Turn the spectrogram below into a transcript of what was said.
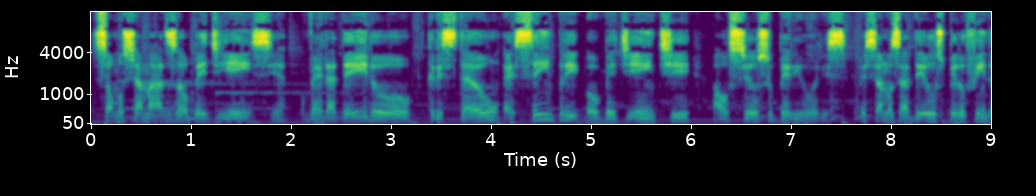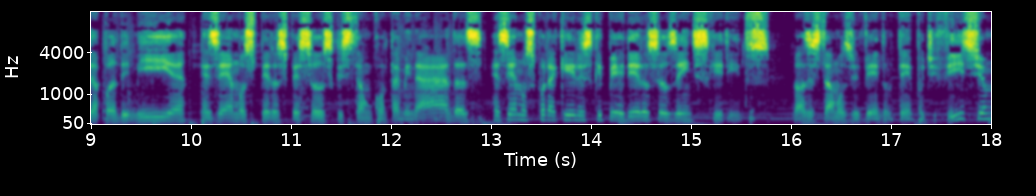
somos chamados à obediência. O verdadeiro cristão é sempre obediente aos seus superiores. Peçamos a Deus pelo fim da pandemia, rezemos pelas pessoas que estão contaminadas, rezemos por aqueles que perderam seus entes queridos. Nós estamos vivendo um tempo difícil,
